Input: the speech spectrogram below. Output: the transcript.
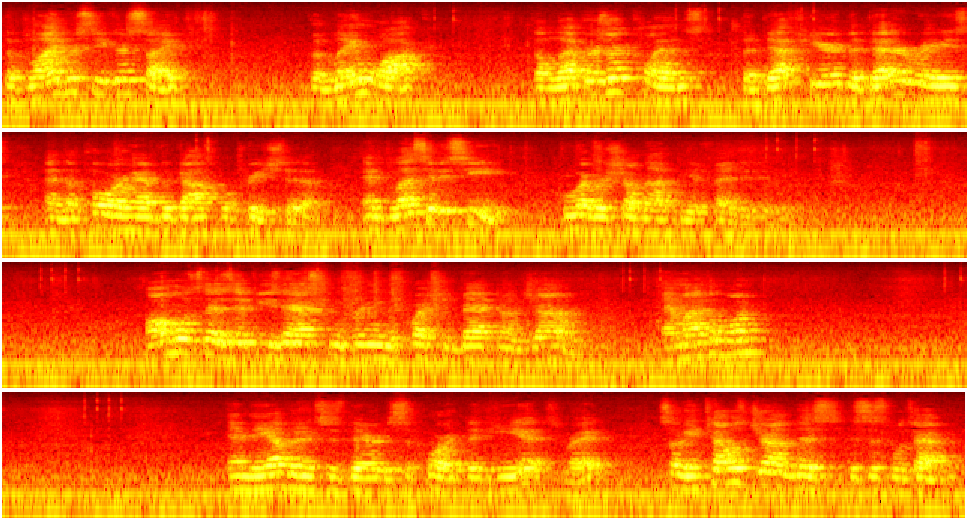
The blind receive their sight, the lame walk, the lepers are cleansed, the deaf hear, the dead are raised, and the poor have the gospel preached to them. And blessed is he, whoever shall not be offended in me. Almost as if he's asking, bringing the question back on John. Am I the one? And the evidence is there to support that he is, right? So he tells John this, this is what's happening.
